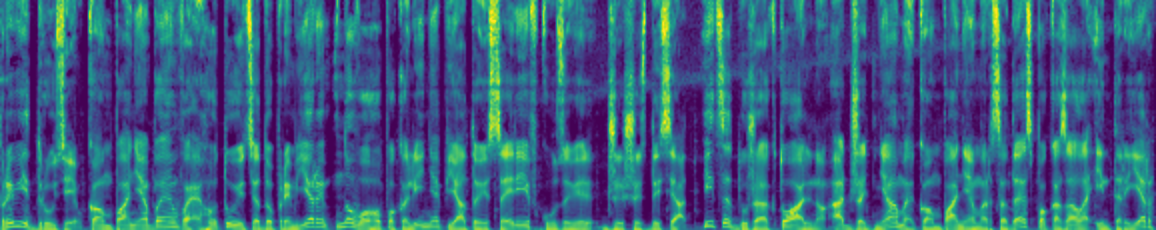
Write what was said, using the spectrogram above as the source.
Привіт, друзі! Компанія BMW готується до прем'єри нового покоління п'ятої серії в кузові G60. І це дуже актуально, адже днями компанія Mercedes показала інтер'єр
